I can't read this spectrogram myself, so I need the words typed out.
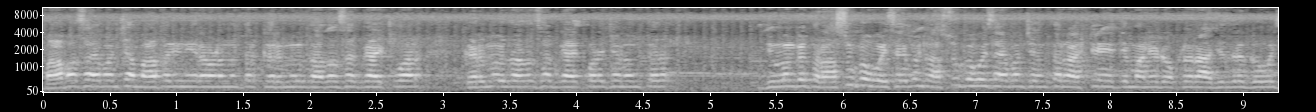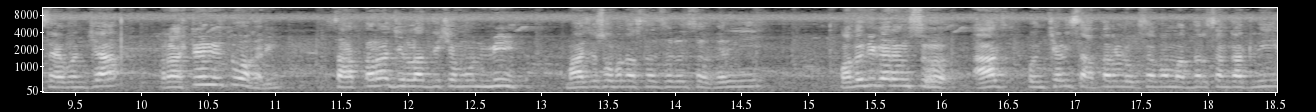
बाबासाहेबांच्या महापरिनिर्वाणानंतर कर्मवीर दादासाहेब गायकवाड कर्मवीर दादासाहेब गायकवाडच्या नंतर दिवंगत रासू गवई साहेब आणि रासू गवई साहेबांच्या नंतर राष्ट्रीय नेते माने डॉक्टर राजेंद्र गवई साहेबांच्या राष्ट्रीय नेतृत्वाखाली सातारा जिल्हाध्यक्ष म्हणून मी माझ्यासोबत असणारे सगळे सहकारी पदाधिकाऱ्यांसह आज पंचेचाळीस सातारा लोकसभा मतदारसंघातली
